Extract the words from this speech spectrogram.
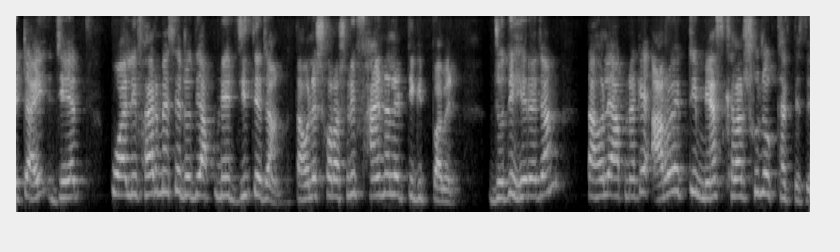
এটাই যে কোয়ালিফায়ার ম্যাচে যদি আপনি জিতে যান, তাহলে সরাসরি ফাইনালের টিকিট পাবেন। যদি হেরে যান, তাহলে আপনাকে আরও একটি ম্যাচ খেলার সুযোগ থাকতেছে,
